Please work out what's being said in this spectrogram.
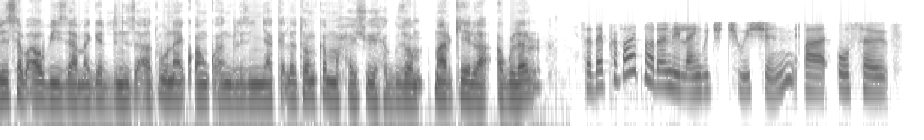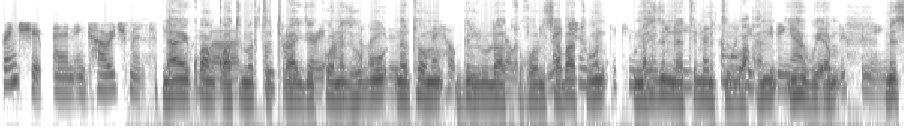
ብሰብኣዊ ቪዛ መገዲ ንዝኣትዉ ናይ ቋንቋ እንግሊዝኛ ክእለቶም ከመሓይሹ ይሕግዞም። ማርኬላ ኣጉለር፣ ናይ ቋንቋ ትምህርቲ ጥራይ ዘይኮነ ዝህቡ ነቶም ግሉላት ዝኾኑ ሰባት እውን ምሕዝነትን ምትብባዕን ይህቡ እዮም ምስ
